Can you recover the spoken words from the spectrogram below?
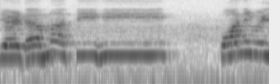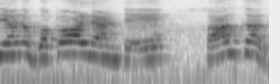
జడమతి పోని వీళ్ళు గొప్పవాళ్ళ అంటే కాదు కాదు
